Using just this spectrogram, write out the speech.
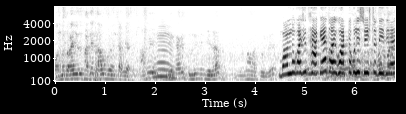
বন্ধ করা যদি থাকে তাও চাবি আছে। বন্ধ করে থাকে তো ওই ঘরটা খুলে সুইচটা দিয়ে দেবে।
